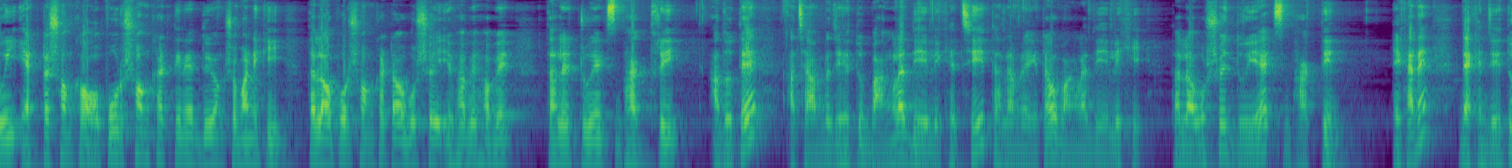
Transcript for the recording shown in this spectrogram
ওই একটা সংখ্যা অপর সংখ্যার তিনের দুই অংশ মানে কি? তাহলে অপর সংখ্যাটা অবশ্যই এভাবে হবে। তাহলে টু এক্স ভাগ থ্রি আদতে আচ্ছা আমরা যেহেতু বাংলা দিয়ে লিখেছি, তাহলে আমরা এটাও বাংলা দিয়ে লিখি। তাহলে অবশ্যই দুই এক্স ভাগ তিন। এখানে দেখেন যেহেতু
